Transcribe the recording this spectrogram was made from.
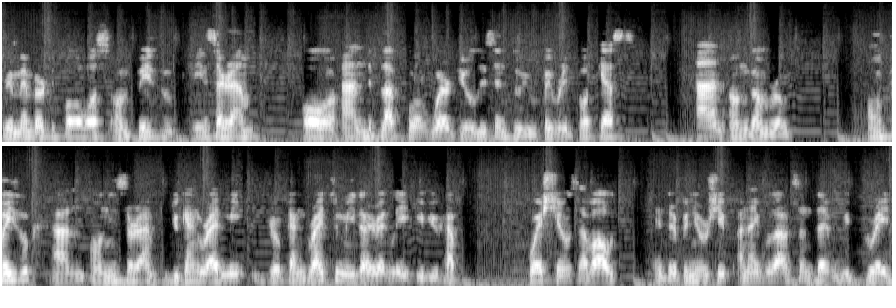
Remember to follow us on Facebook, Instagram, or and the platform where you listen to your favorite podcasts, and on Gumroad on Facebook and on Instagram. You can write me. You can write to me directly if you have questions about entrepreneurship, and I will answer them with great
